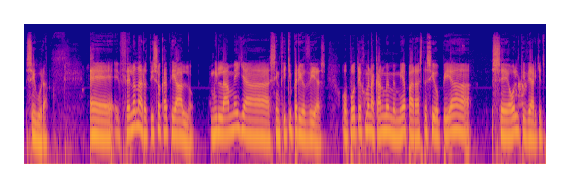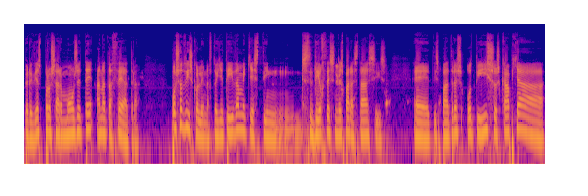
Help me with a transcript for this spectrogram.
Σίγουρα. Ε, θέλω να ρωτήσω κάτι άλλο. Μιλάμε για συνθήκη περιοδίας, οπότε έχουμε να κάνουμε με μία παράσταση η οποία σε όλη τη διάρκεια της περιοδίας προσαρμόζεται ανά τα θέατρα. Πόσο δύσκολο είναι αυτό, γιατί είδαμε και στην, στις δύο χθεσινές παραστάσεις ε, της Πάτρας ότι ίσως κάποια,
